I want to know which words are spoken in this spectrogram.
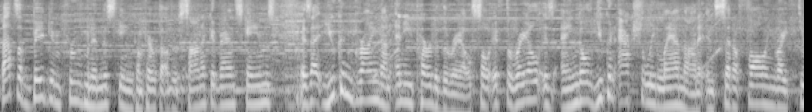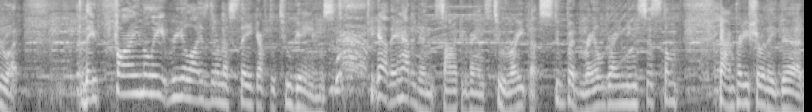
That's a big improvement in this game compared to other Sonic Advance games, is that you can grind on any part of the rail. So if the rail is angled, you can actually land on it instead of falling right through it. They finally realized their mistake after two games. yeah, they had it in Sonic Advance 2, right? That stupid rail grinding system? Yeah, I'm pretty sure they did.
